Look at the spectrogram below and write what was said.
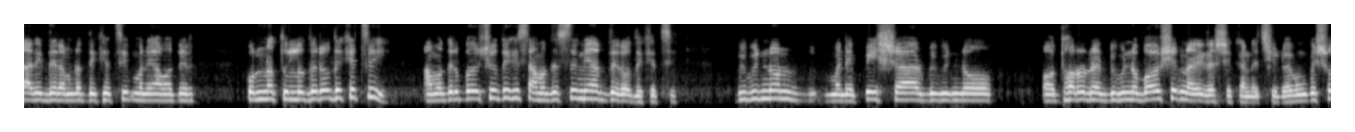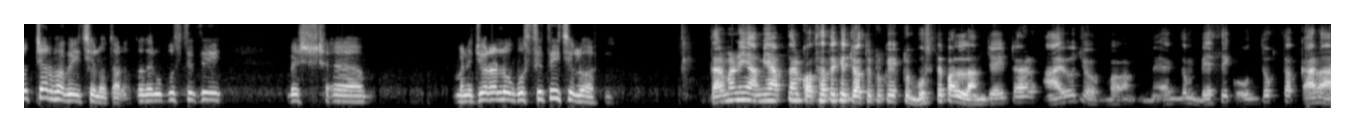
নারীদের আমরা দেখেছি। মানে আমাদের কন্যা তুল্যদেরও দেখেছি, আমাদের বয়সীও দেখেছি, আমাদের সিনিয়রদেরও দেখেছি। বিভিন্ন মানে পেশার বিভিন্ন ধরনের বিভিন্ন বয়সের নারীরা সেখানে ছিল এবং বেশ সোচ্চার ভাবেই ছিল তারা। তাদের উপস্থিতি বেশ মানে জোরালো উপস্থিতিই ছিল আর কি তার মানে আমি আপনার কথা থেকে যতটুকু একটু বুঝতে পারলাম যে এটার আয়োজক বা একদম বেসিক উদ্যোক্তা কারা,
